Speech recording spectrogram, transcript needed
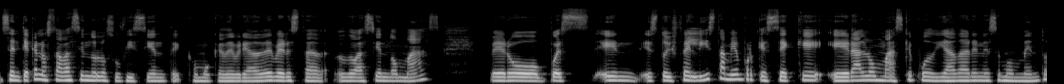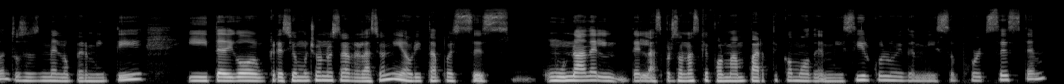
sentía que no estaba haciendo lo suficiente, como que debería de haber estado haciendo más, pero pues en- estoy feliz también porque sé que era lo más que podía dar en ese momento, entonces me lo permití y te digo, creció mucho nuestra relación y ahorita pues es una de, de las personas que forman parte como de mi círculo y de mi support system.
